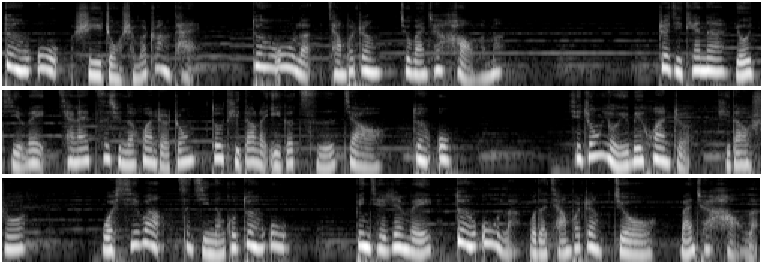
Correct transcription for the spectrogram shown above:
顿悟是一种什么状态？顿悟了，强迫症就完全好了吗？这几天呢，有几位前来咨询的患者中都提到了一个词，叫顿悟。其中有一位患者提到说：“我希望自己能够顿悟，并且认为顿悟了，我的强迫症就完全好了。”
